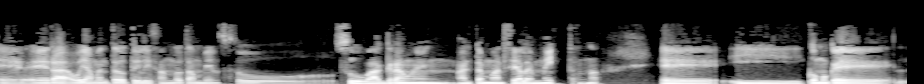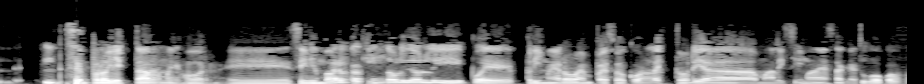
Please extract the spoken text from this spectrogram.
eh, era obviamente utilizando también su, su background en artes marciales mixtas, ¿no? Eh, y como que se proyectaba mejor. Eh, sin embargo, aquí en WWE, pues primero empezó con la historia malísima esa que tuvo con...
